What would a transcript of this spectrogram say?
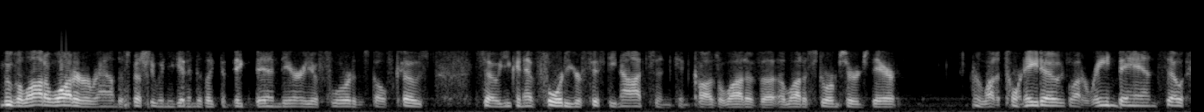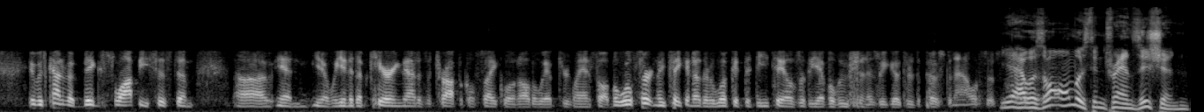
move a lot of water around, especially when you get into like the Big Bend area of Florida, this Gulf Coast. So you can have 40 or 50 knots and can cause a lot of uh, a lot of storm surge there a lot of tornadoes, a lot of rain bands. So it was kind of a big sloppy system. Uh, and you know we ended up carrying that as a tropical cyclone all the way up through landfall. But we'll certainly take another look at the details of the evolution as we go through the post analysis. Yeah, it was almost in transition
